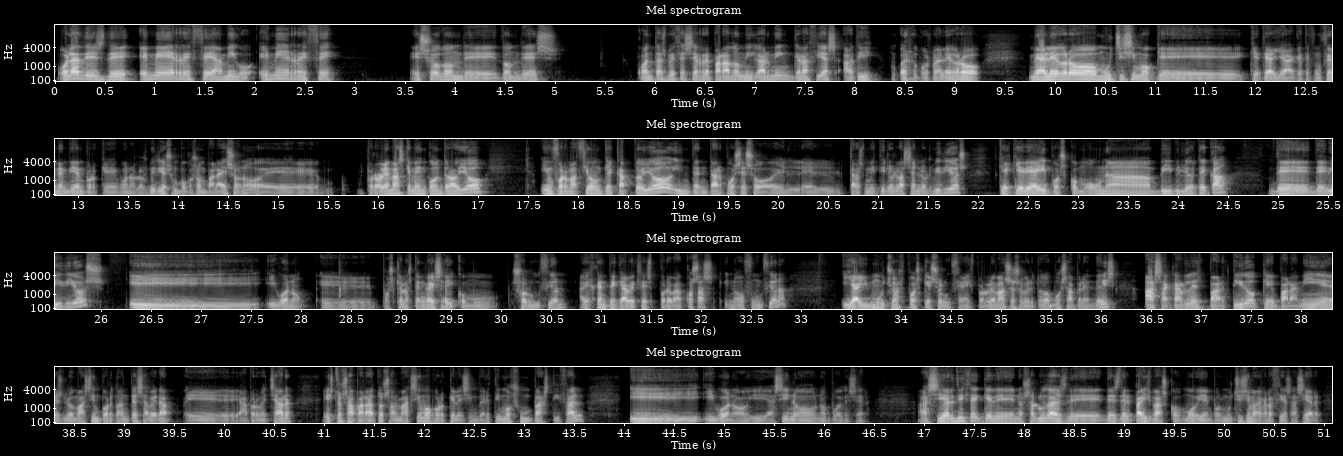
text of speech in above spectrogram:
Hola desde MRC, amigo. MRC. ¿Eso dónde, dónde es? ¿Cuántas veces he reparado mi Garmin gracias a ti? Bueno, pues me alegro. Me alegro muchísimo que, te haya, que te funcionen bien, porque bueno, los vídeos un poco son para eso, ¿no? Eh, problemas que me he encontrado yo información que capto yo, intentar pues eso, el, el transmitiroslas en los vídeos, que quede ahí pues como una biblioteca de, de vídeos y, y, bueno, eh, pues que los tengáis ahí como solución. Hay gente que a veces prueba cosas y no funciona. Y hay muchos pues que solucionáis problemas o sobre todo pues aprendéis a sacarles partido, que para mí es lo más importante, saber eh, aprovechar estos aparatos al máximo porque les invertimos un pastizal y, y bueno, y así no, no puede ser. Asier dice que nos saluda desde, desde, el País Vasco. Muy bien, pues muchísimas gracias, Asier.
